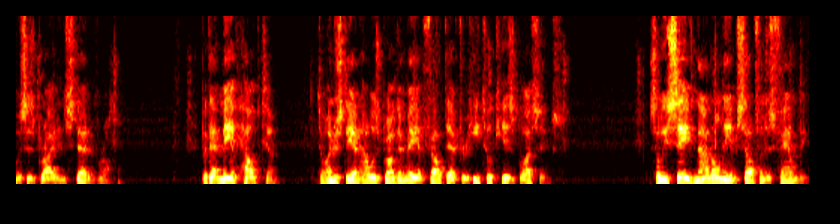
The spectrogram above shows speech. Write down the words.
was his bride instead of Rachel. But that may have helped him to understand how his brother may have felt after he took his blessings. So he saved not only himself and his family,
